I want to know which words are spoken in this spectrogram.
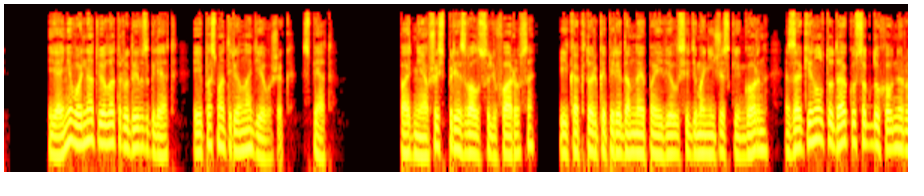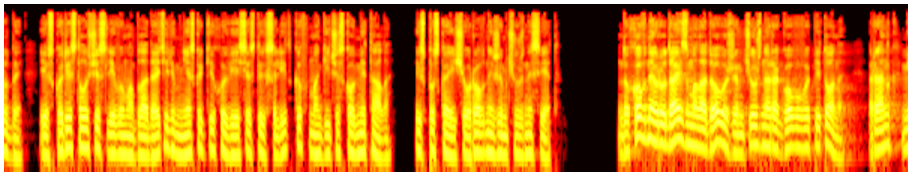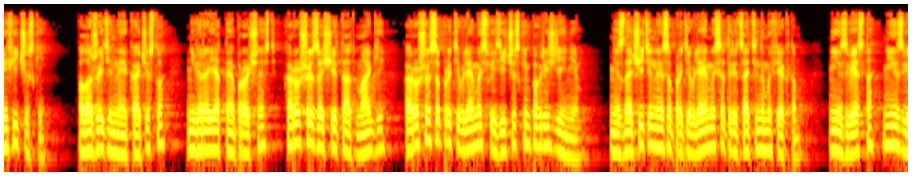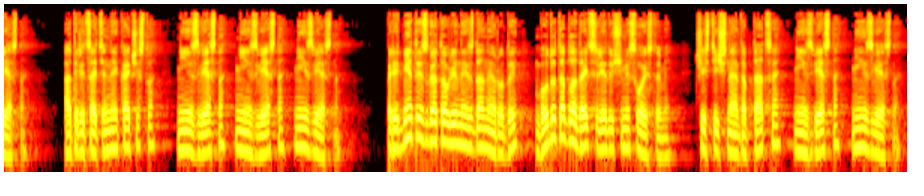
Я невольно отвел от руды взгляд и посмотрел на девушек. Спят. Поднявшись, призвал Сульфаруса, и как только передо мной появился демонический горн, закинул туда кусок духовной руды и вскоре стал счастливым обладателем нескольких увесистых слитков магического металла, испускающего ровный жемчужный свет. Духовная руда из молодого жемчужно-рогового питона, ранг мифический. Положительные качества – невероятная прочность, хорошая защита от магии, хорошая сопротивляемость физическим повреждениям, незначительная сопротивляемость отрицательным эффектам. Неизвестно, неизвестно. Отрицательные качества – неизвестно, неизвестно, неизвестно. Предметы, изготовленные из данной руды, будут обладать следующими свойствами. Частичная адаптация – неизвестно, неизвестно.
